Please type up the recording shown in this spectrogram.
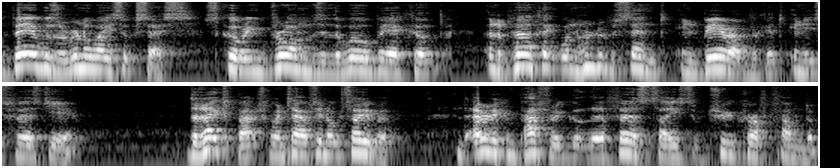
The beer was a runaway success, scoring bronze in the World Beer Cup and a perfect 100% in Beer Advocate in its first year. The next batch went out in October, and Eric and Patrick got their first taste of true craft fandom.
